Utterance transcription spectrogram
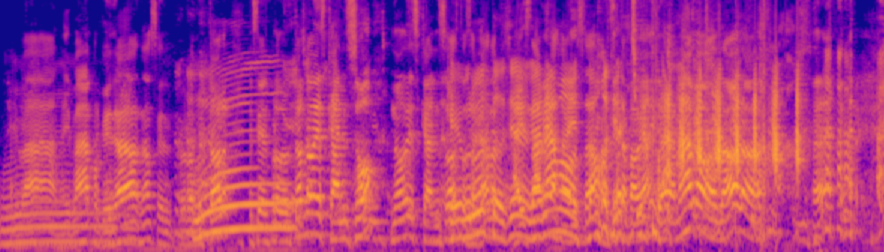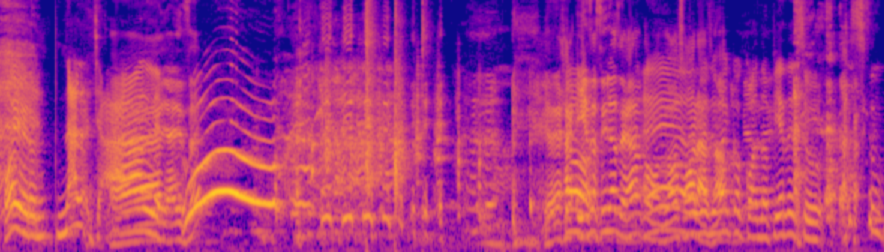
Ahí va, ahí va, porque ya, no sé, el productor, si el productor no descansó, no descansó. Qué bruto, sí, ahí está, mira, ganamos, ahí está, vamos Paquita a Fabián, ya ganamos, vámonos. Oye, pero nada, chale. Está. Uh. Y, deja- y esas sí las dejaron como Eh, dos horas, ¿no? Cuando pierde su. su,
